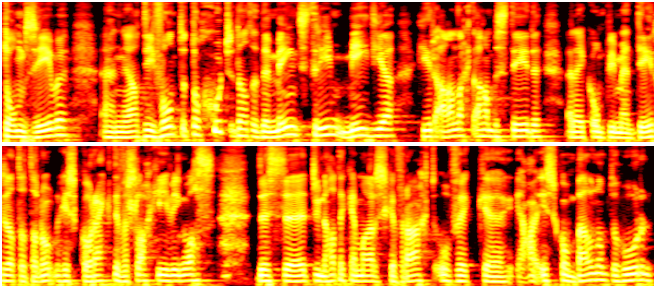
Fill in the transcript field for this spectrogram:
Tom Zeeuwen. En ja, die vond het toch goed dat de mainstream media hier aandacht aan besteden. En hij complimenteerde dat het dan ook nog eens correcte verslaggeving was. Dus toen had ik hem maar eens gevraagd of ik ja, eens kon bellen om te horen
